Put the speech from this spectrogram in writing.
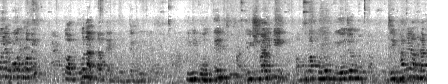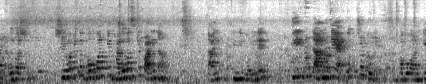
বলে বোধ হবে? তৎক্ষণাৎ তা ত্যাগ করতে হবে। তিনি বলতেন বিষয়টি অথবা কোনো প্রিয়জন যেভাবে আমরা ভালোবাসি, সেভাবে তো ভগবানকে ভালোবাসতে পারি না। তাই তিনি বললেন, তিন টানকে একত্র করে ভগবানকে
